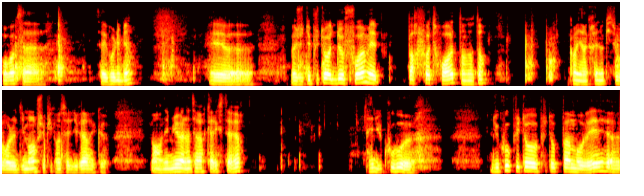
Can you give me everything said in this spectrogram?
on voit que ça, évolue bien. Et euh, bah, j'étais plutôt à deux fois, mais parfois trois de temps en temps. Quand il y a un créneau qui s'ouvre le dimanche, et puis quand c'est l'hiver et que on est mieux à l'intérieur qu'à l'extérieur. Et du coup, euh, du coup, plutôt, plutôt pas mauvais. Euh,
